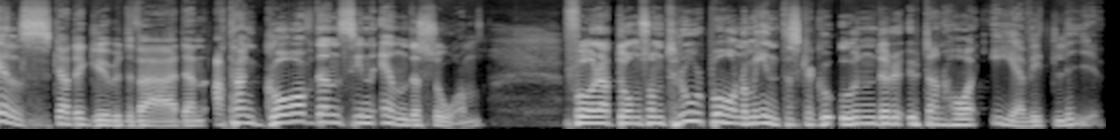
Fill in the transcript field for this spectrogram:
älskade Gud världen att han gav den sin enda son för att de som tror på honom inte ska gå under utan ha evigt liv.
